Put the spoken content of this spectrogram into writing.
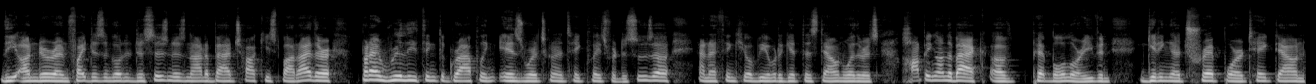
the under and fight doesn't go to decision is not a bad chalky spot either. But I really think the grappling is where it's going to take place for De Souza, and I think he'll be able to get this down, whether it's hopping on the back of Pitbull or even getting a trip or a takedown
